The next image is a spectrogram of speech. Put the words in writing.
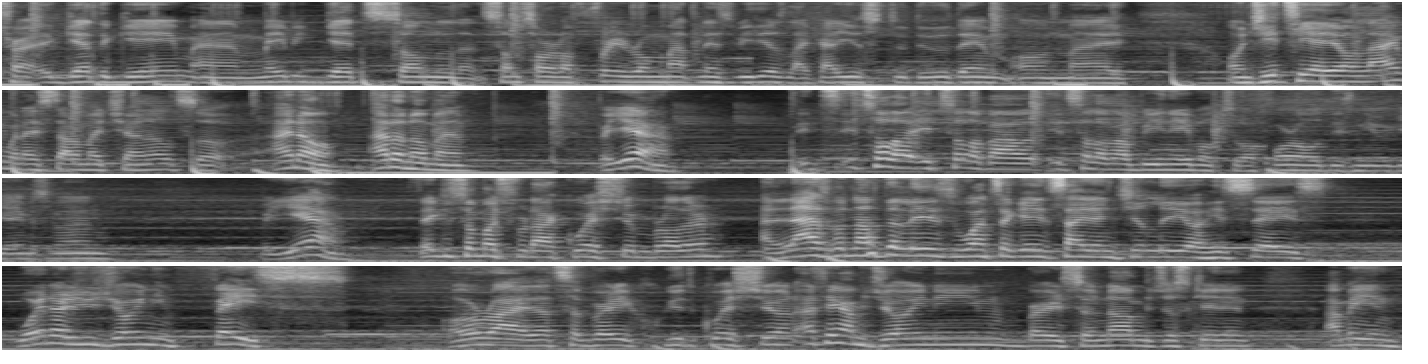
try to get the game and maybe get some some sort of free roam madness videos like I used to do them on my on GTA Online when I started my channel. So I know, I don't know, man. But yeah, it's it's all it's all about it's all about being able to afford all these new games, man. But yeah, Thank you so much for that question, brother. And last but not the least, once again, Silent Leo, he says, when are you joining FaZe? Alright, that's a very good question. I think I'm joining very soon. No, I'm just kidding. I mean,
